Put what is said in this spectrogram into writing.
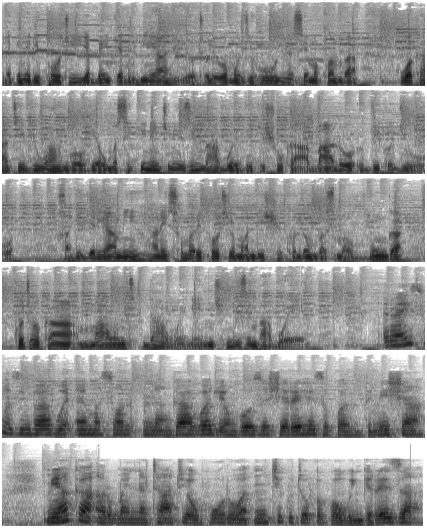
lakini ripoti ya Benki ya Dunia iliyotolewa mwezi huu inasema kwamba wakati viwango vya umasikini nchini Zimbabwe vikishuka, bado viko juu. Khadija Riami anaisoma ripoti ya mwandishi Columbus Mavunga kutoka Mount Darwin nchini Zimbabwe. Rais wa Zimbabwe Emerson Mnangagwa aliongoza sherehe za kuadhimisha miaka 43 ya uhuru wa nchi kutoka kwa Uingereza,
